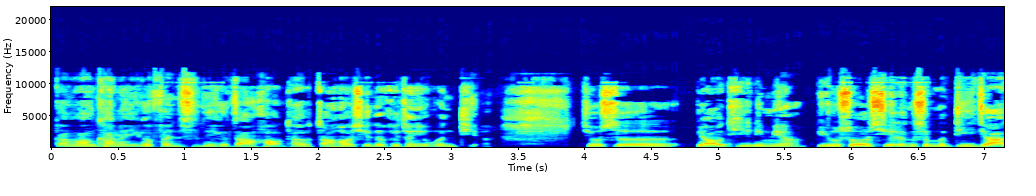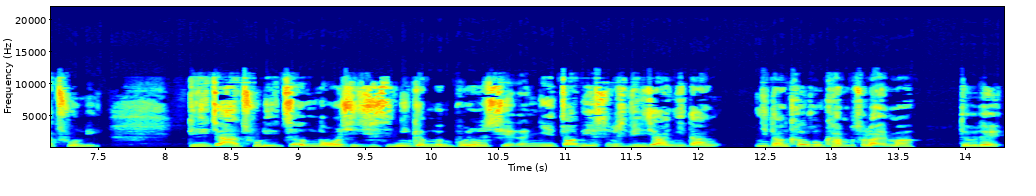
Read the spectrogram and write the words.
刚刚看了一个粉丝的一个账号，他的账号写的非常有问题了，就是标题里面，比如说写了个什么低价处理，低价处理这种东西，其实你根本不用写的，你到底是不是低价，你当你当客户看不出来吗？对不对？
